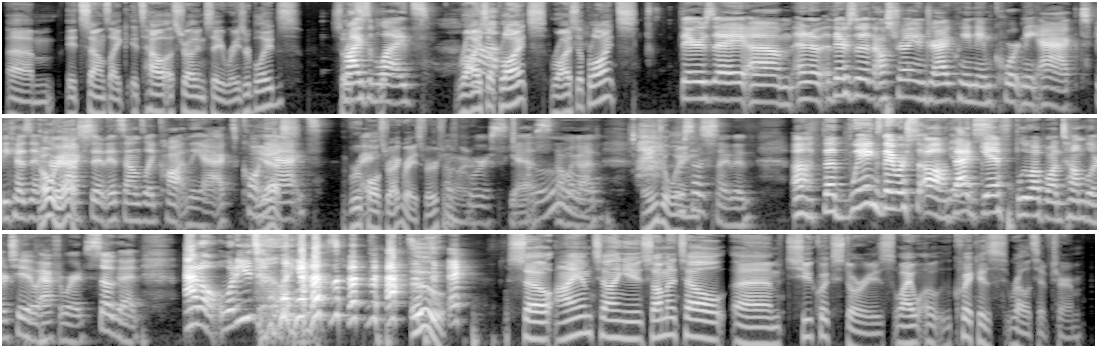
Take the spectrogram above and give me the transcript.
um, it sounds like it's how Australians say razor blades. So Rise it's of lights. rise up lights, rise up lights. There's a um and a, there's an Australian drag queen named Courtney Act because in Oh, her yes. accent it sounds like caught in the act. Courtney Yes. Act. RuPaul's Drag Race, version. Of course, yes. Oh my god. Angel We're wings. so excited. Uh, the wings, they were so. Oh, Yes. that GIF blew up on Tumblr too afterwards. So good. Adal, what are you telling us about Ooh. So I am telling you. So I'm going to tell um, two quick stories. Why well, quick is relative term.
